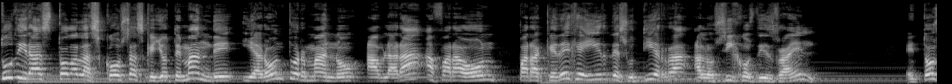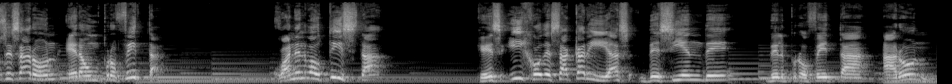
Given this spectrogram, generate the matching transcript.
Tú dirás todas las cosas que yo te mande, y Aarón tu hermano hablará a Faraón para que deje ir de su tierra a los hijos de Israel. Entonces Aarón era un profeta. Juan el Bautista, que es hijo de Zacarías, desciende del profeta Aarón.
